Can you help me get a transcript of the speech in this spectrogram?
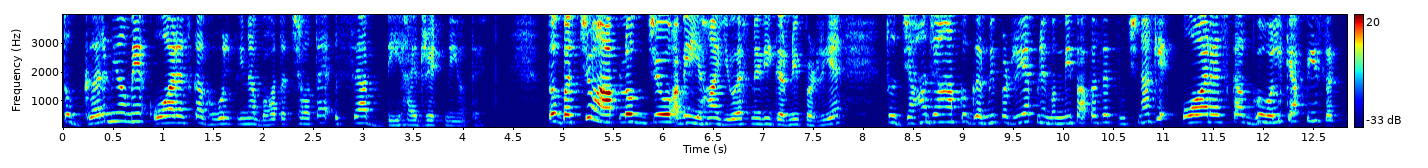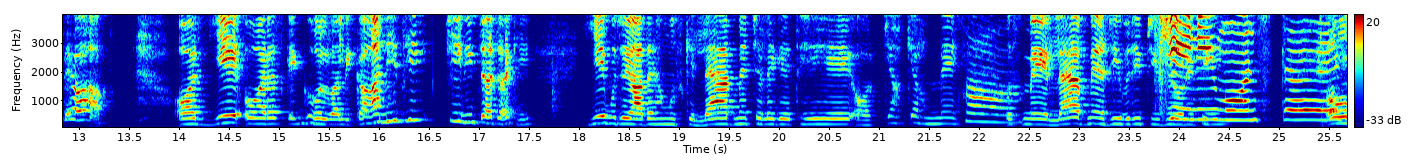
तो गर्मियों में ओआरएस का घोल पीना बहुत अच्छा होता है, उससे आप डिहाइड्रेट नहीं होते। तो बच्चों, आप लोग जो अभी यहाँ यूएस में भी गर्मी पड़ रही है तो जहाँ जहाँ आपको गर्मी पड़ रही है, अपने मम्मी पापा से पूछना कि ओआरएस का घोल क्या पी सकते हो आप? और ये ओ के घोल वाली कहानी थी चीनी चाचा की। ये मुझे याद है हम उसके लैब में चले गए थे और क्या क्या हमने हाँ। उसमें लैब में अजीब अजीब चीज़ें हो रही थी। मॉन्स्टर ओ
